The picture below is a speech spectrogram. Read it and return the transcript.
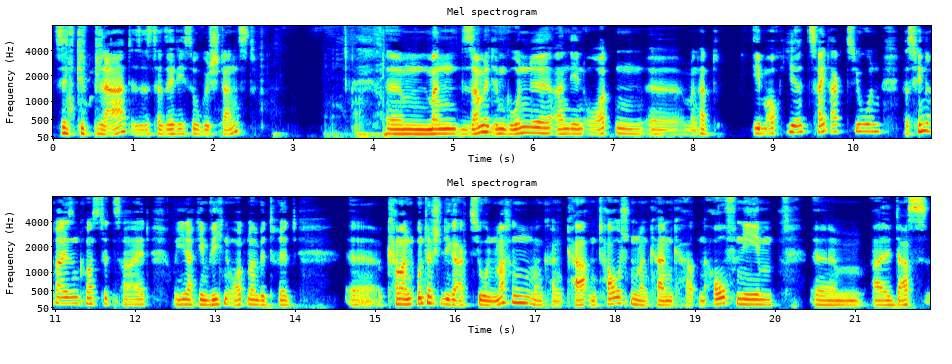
Sind geplant. Es ist tatsächlich so gestanzt. Ähm, man sammelt im Grunde an den Orten, äh, man hat eben auch hier Zeitaktionen. Das Hinreisen kostet Zeit und je nachdem, welchen Ort man betritt, äh, kann man unterschiedliche Aktionen machen. Man kann Karten tauschen, man kann Karten aufnehmen. Ähm, all das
